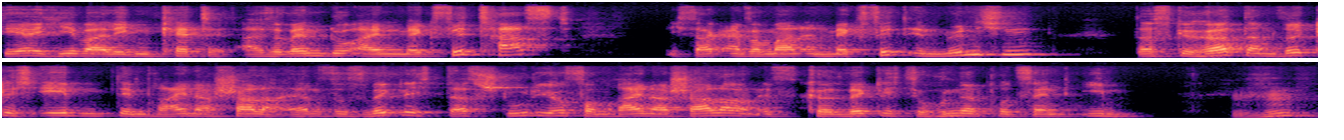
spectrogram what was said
der jeweiligen Kette. Also wenn du einen McFit hast, ich sage einfach mal ein McFit in München, das gehört dann wirklich eben dem Rainer Schaller. Ja, das ist wirklich das Studio vom Rainer Schaller und es gehört wirklich zu 100 Prozent ihm. Mhm.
